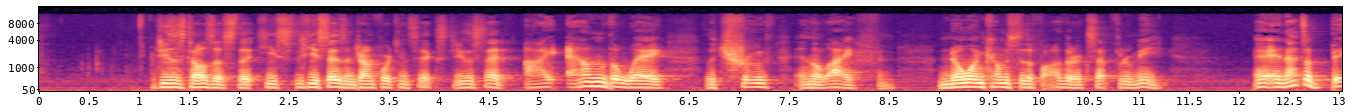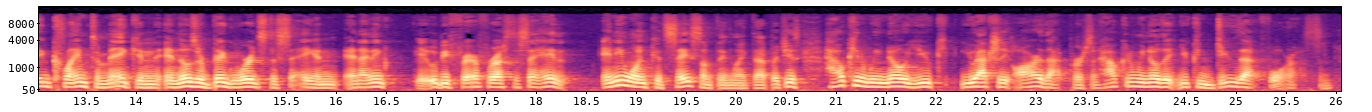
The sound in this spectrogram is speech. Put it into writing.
Jesus tells us that he, he says in John 14, 6, Jesus said, I am the way, the truth, and the life. And no one comes to the Father except through me. And, that's a big claim to make. And, and those are big words to say. And, and I think it would be fair for us to say, hey, anyone could say something like that, but Jesus, how can we know you you actually are that person? How can we know that you can do that for us? And,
